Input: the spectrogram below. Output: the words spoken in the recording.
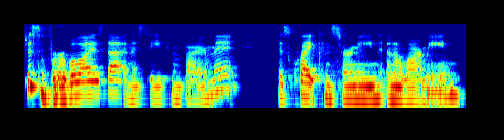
just verbalize that in a safe environment is quite concerning and alarming.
